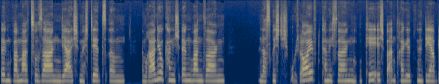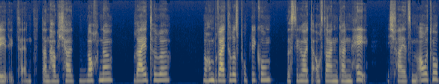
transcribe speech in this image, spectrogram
irgendwann mal zu sagen, ja, ich möchte jetzt, ähm, im Radio kann ich irgendwann sagen, wenn das richtig gut läuft, kann ich sagen, okay, ich beantrage jetzt eine DAB-Lizenz. Dann habe ich halt noch eine breitere, noch ein breiteres Publikum, dass die Leute auch sagen können, hey, ich fahre jetzt im Auto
